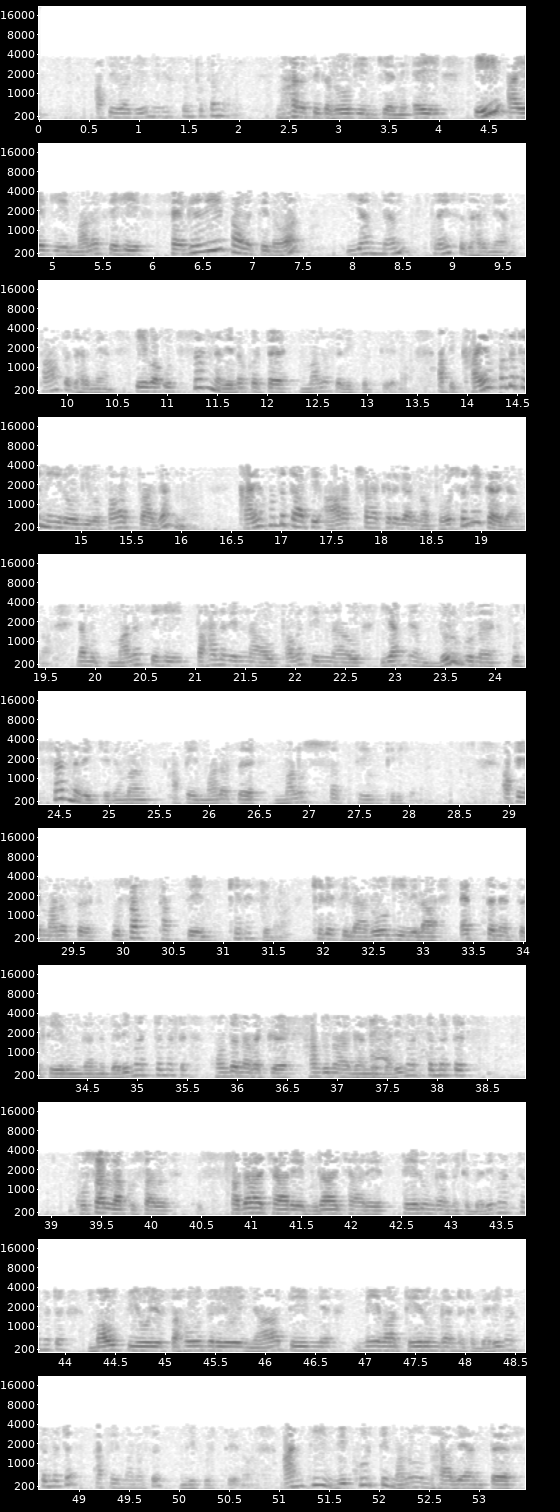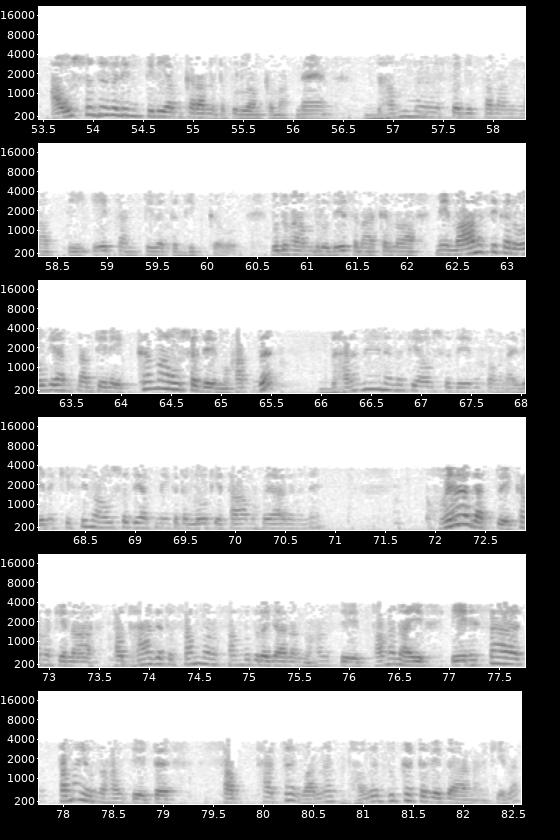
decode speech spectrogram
අපි වගේ මිනිස්සුන්ට තමයි. මානසික රෝගීන් කියන්නේ ඇයි? ඒ අයගේ මනසෙහි සැඟවී පවතිනවා යම් යම් ක්ලේශ ධර්මයන්, පාප ධර්මයන්. ඒවා උත්සන්න වෙනකොට මනස විකෘති වෙනවා. අපි කය හොඳට නිරෝගීව පවත්වා ගන්නවා. කය හොඳට අපි ආරක්ෂා කරගන්නවා පෝෂණය කරගන්නවා. නමුත් මනසෙහි පහළ වෙන්නා වූ පවතිනා වූ යම් යම් දුර්ගුණ උත්සන්න වෙච්ච ගමන් අපේ මනස manussත්වයෙන් පිරිහෙනවා. අපේ මනස උසස් තත්වයෙන් කෙලෙසෙනවා. කෙලෙසිලා රෝගී වෙලා ඇත්ත නැත්ත තේරුම් ගන්න බැරි මට්ටමට හොඳ නරක හඳුනා ගන්න බැරි මට්ටමට කුසල අකුසල් සදාචාරයේ දුරාචාරයේ තේරුම් ගන්නට බැරි මට්ටමට මව්පියෝය සහෝදරයෝය ඥාතීන්ය මේවා තේරුම් ගන්නට බැරි මට්ටමට අපේ මනස විකෘති වෙනවා. අන්ති විකෘති මනෝභාවයන්ට ඖෂධ වලින් පිළියම් කරන්නට පුළුවන් කමක් නැහැ. ධම්මෝපද සමන්නත්ති ඒතං පිවත භික්කව බුදුහාමුදුරෝ දේශනා කරනවා මේ මානසික රෝගයන්ට නම් තියෙන එකම ඖෂධය මොකක්ද ධර්මයේ නැමැති ඖෂධයම පමණයි. වෙන කිසිම ඖෂධයක් මේකට ලෝකේ තාම හොයාගෙන නැහැ. හොයාගත්තු එකම කෙනා තථාගත සම්මා සම්බුදුරජාණන් වහන්සේ පමණයි. ඒ නිසා තමයි උන්වහන්සේට සත්හත වන භව දුකට වේදානම් කියලා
